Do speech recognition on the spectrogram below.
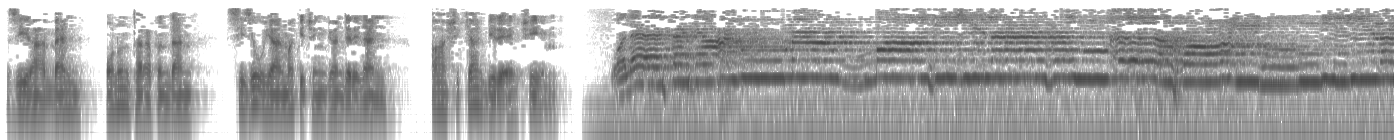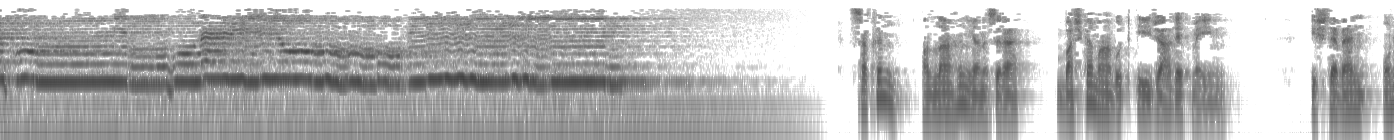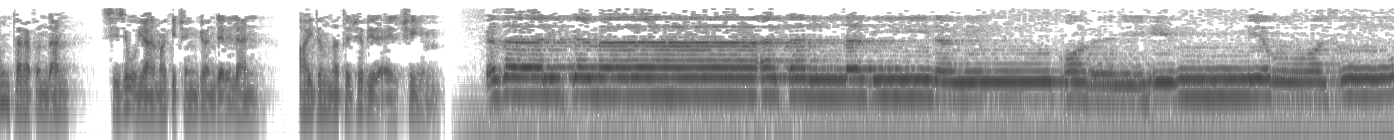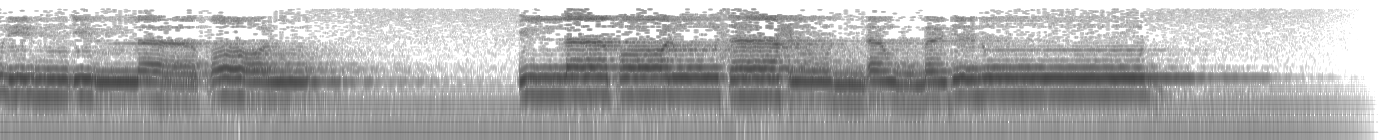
Zira ben onun tarafından sizi uyarmak için gönderilen aşikar bir elçiyim. وَلَا تَجْعَلُوا مَعَ Sakın Allah'ın yanı sıra başka mabut icat etmeyin. İşte ben onun tarafından sizi uyarmak için gönderilen aydınlatıcı bir elçiyim. كَذَٰلِكَ مَا أَتَى الَّذِينَ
